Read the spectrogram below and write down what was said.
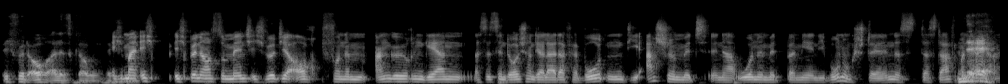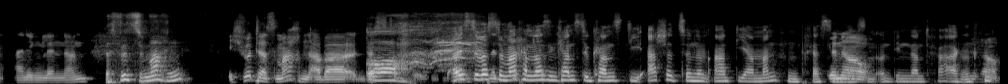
ich, würde auch alles, glaube ich, weggeben. Ich meine, ich, ich bin auch so ein Mensch, ich würde ja auch von einem Angehörigen gern, das ist in Deutschland ja leider verboten, die Asche mit in einer Urne mit bei mir in die Wohnung stellen. Das, das darf man Nee. ja in einigen Ländern. Das würdest du machen? Ich würde das machen, aber das. Oh. Weißt du, was du machen lassen kannst? Du kannst die Asche zu einem Art Diamanten pressen Genau. lassen und ihn dann tragen. Genau.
